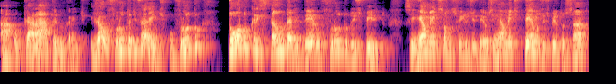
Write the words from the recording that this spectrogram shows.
a, o caráter do crente. Já o fruto é diferente. O fruto, todo cristão deve ter o fruto do Espírito. Se realmente somos filhos de Deus, se realmente temos o Espírito Santo,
